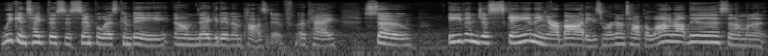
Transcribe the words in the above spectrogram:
we can take this as simple as can be um, negative and positive, okay? So even just scanning our bodies, and we're going to talk a lot about this, and I'm going to,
